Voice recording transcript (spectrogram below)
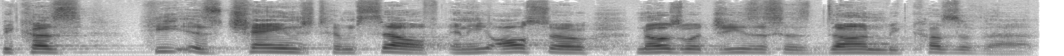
because he is changed himself. And he also knows what Jesus has done because of that.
